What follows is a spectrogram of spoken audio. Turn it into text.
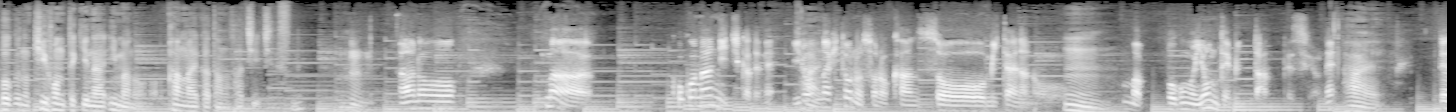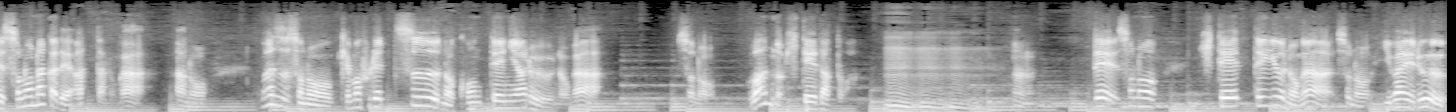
僕の基本的な今の考え方の立ち位置ですね。うん。あのーまあ、ここ何日かでね、いろんな人のその感想みたいなのを、うん。まあ僕も読んでみたんですよね。はい。で、その中であったのが、あの、まずその、ケモフレ2の根底にあるのが、その、1の否定だと。うんうんうん。で、その否定っていうのが、その、いわゆる、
